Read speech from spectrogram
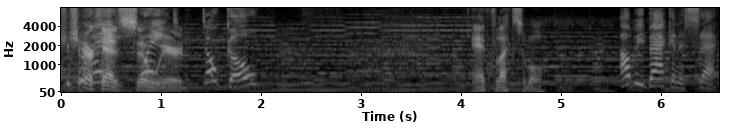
Cheshire Hey, Cat is so wait, weird Don't go. and flexible. I'll be back in a sec.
